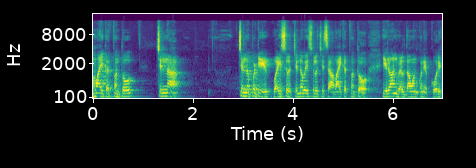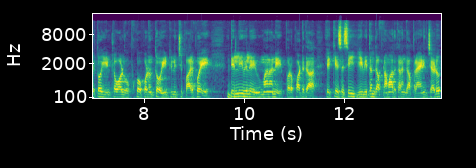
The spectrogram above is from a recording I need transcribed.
అమాయకత్వంతో చిన్న చిన్నప్పటి వయసులో చిన్న వయసులో చేసే అమాయకత్వంతో ఇరాన్ వెళ్దాం అనుకునే కోరికతో ఇంట్లో వాళ్ళు ఒప్పుకోకపోవడంతో ఇంటి నుంచి పారిపోయి ఢిల్లీ వెళ్ళే విమానాన్ని పొరపాటుగా ఎక్కేసేసి ఈ విధంగా ప్రమాదకరంగా ప్రయాణించాడు.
